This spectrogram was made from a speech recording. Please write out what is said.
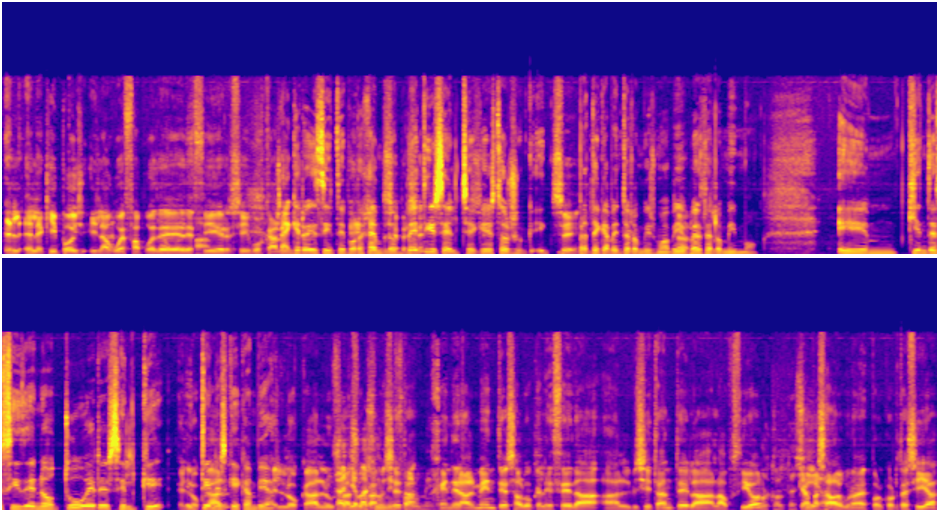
El, el equipo y, la UEFA puede UEFA. decir, sí, buscar. O sea, quiero decirte, por ejemplo, se presen- Betis Elche, que Sí. esto es eh, Sí. prácticamente lo mismo, a mí Claro. me parece lo mismo. Eh, ¿Quién decide? No, tú eres el que El local, tienes que cambiar. El local usa su camiseta uniforme. generalmente, salvo que le ceda al visitante la, la opción, Por que ha pasado alguna vez por cortesía,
